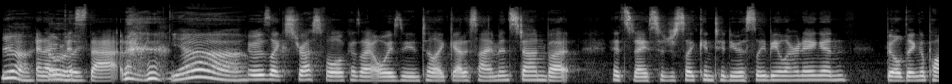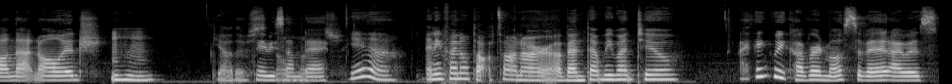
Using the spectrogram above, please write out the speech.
yeah, and I missed that. Yeah, it was like stressful because I always needed to like get assignments done, but it's nice to just like continuously be learning and building upon that knowledge. Mm-hmm. yeah. There's Maybe so someday. much. Yeah. Any final thoughts on our event that we went to? I think we covered most of it. I was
